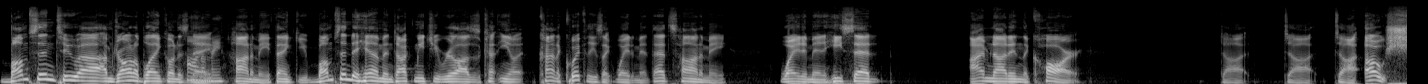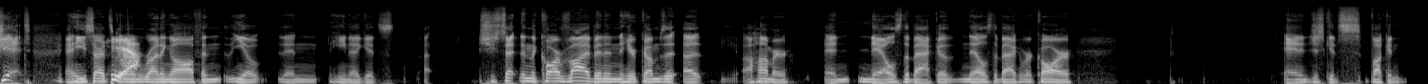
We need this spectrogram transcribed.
bumps into. Uh, I'm drawing a blank on his name. Hanami. Hanami, thank you. Bumps into him, and Takamichi realizes, you know, kind of quickly. He's like, "Wait a minute, that's Hanami. Wait a minute." He said, I'm not in the car. Dot dot dot. Oh shit! And he starts Yeah. going running off, and you know, then Hina gets. uh, She's sitting in the car vibing, and here comes a, a, a Hummer and nails the back of nails the back of her car, and it just gets fucking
